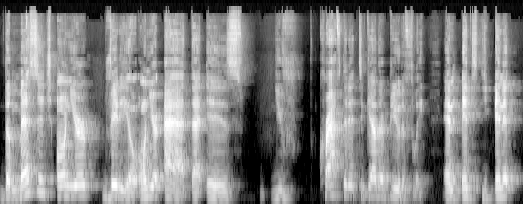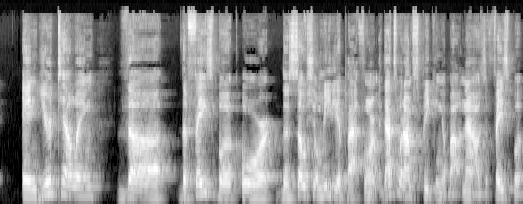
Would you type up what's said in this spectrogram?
the message on your video, on your ad that is you've crafted it together beautifully. And it's and it and you're telling the the Facebook or the social media platform, that's what I'm speaking about now is the Facebook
